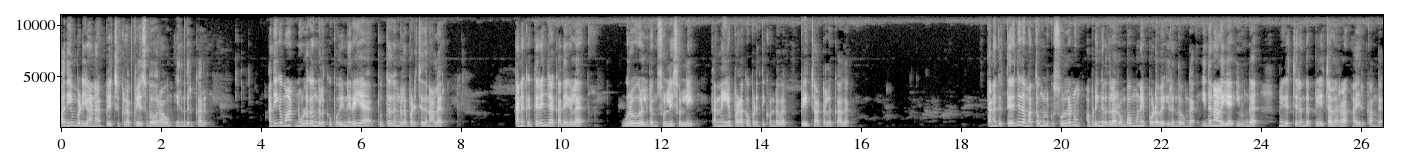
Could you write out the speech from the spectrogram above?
பதியும்படியான பேச்சுக்களை பேசுபவராகவும் இருந்திருக்கார். அதிகமாக நூலகங்களுக்கு போய் நிறைய புத்தகங்களை படித்ததுனால தனக்கு தெரிஞ்ச கதைகளை உறவுகளிடம் சொல்லி சொல்லி தன்னையே பழக்கப்படுத்தி கொண்டவர் பேச்சாற்றலுக்காக. தனக்கு தெரிஞ்சதை மற்றவங்களுக்கு சொல்லணும் அப்படிங்கிறதுல ரொம்ப முனைப்போடவே இருந்தவங்க. இதனாலேயே இவங்க மிகச்சிறந்த பேச்சாளராக ஆயிருக்காங்க.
